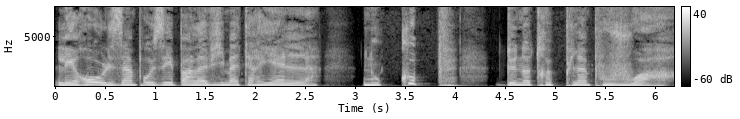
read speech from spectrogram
Les rôles imposés par la vie matérielle nous coupent de notre plein pouvoir.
